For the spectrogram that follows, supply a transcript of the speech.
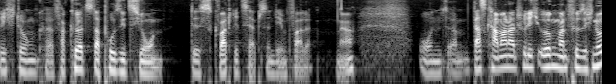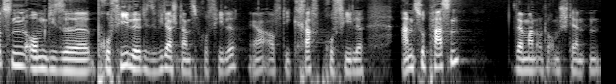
Richtung äh, verkürzter Position des Quadrizeps in dem Falle, ja. Und ähm, das kann man natürlich irgendwann für sich nutzen, um diese Profile, diese Widerstandsprofile, ja, auf die Kraftprofile anzupassen wenn man unter Umständen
